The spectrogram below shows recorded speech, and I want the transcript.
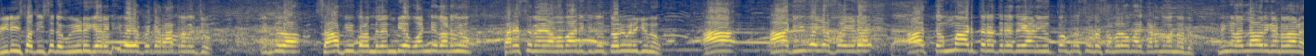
വി ഡി സതീശന്റെ വീട് കയറി ഡിവൈഎഫ്ഐക്കാർ ആക്രമിച്ചു. ഇന്ന് ഷാഫി പറമ്പിൽ എം പിയെ വണ്ടി തടഞ്ഞു പരസ്യമായി അപമാനിക്കുന്നു തെറി വിളിക്കുന്നു. ആ ആ ഡിവൈഎഫ്ഐയുടെ ആ തെമ്മാടിത്തനത്തിനെതിരെയാണ് യൂത്ത് കോൺഗ്രസ് ഇവിടെ സമരവുമായി കടന്നു വന്നത്. നിങ്ങൾ എല്ലാവരും കണ്ടതാണ്.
